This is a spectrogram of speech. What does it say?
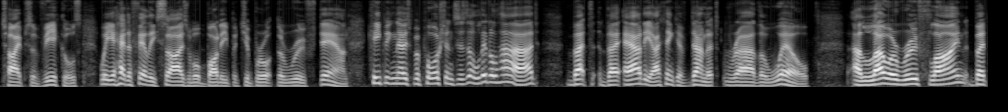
types of vehicles where you had a fairly sizable body but you brought the roof down. Keeping those proportions is a little hard but the Audi I think have done it rather well. A lower roof line but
